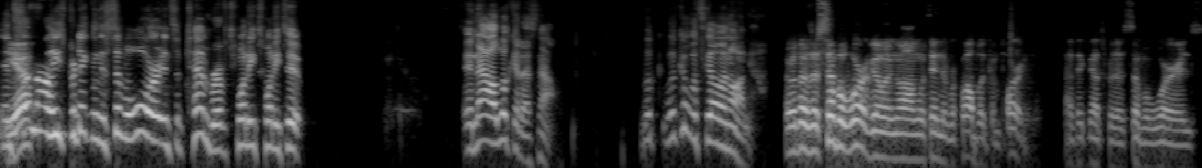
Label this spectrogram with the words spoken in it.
And Yeah. somehow he's predicting a civil war in September of 2022. And now look at us now. Look look at what's going on now. Or there's a civil war going on within the Republican Party. I think that's where the civil war is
